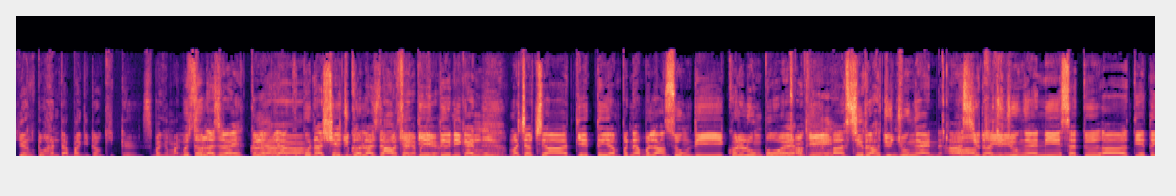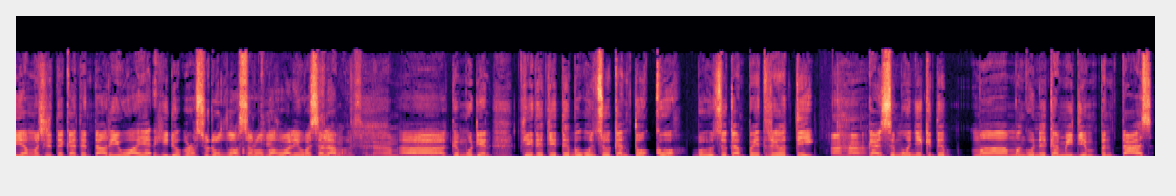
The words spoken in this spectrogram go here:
yang Tuhan tak bagi tahu kita sebagai manusia. Betul lah Azrael Kalau Ya. bila aku pun nak share jugalah Azrael Ah, Pasal teater dia? ni kan Mm-mm. Macam uh, teater yang pernah berlangsung Di Kuala Lumpur eh Okey. uh, Sirah Junjungan ha, Sirah Okey. Junjungan ni Satu uh, teater yang menceritakan Tentang riwayat hidup Rasulullah Sallallahu Alaihi Wasallam. Ha, kemudian teater-teater berunsurkan tokoh, berunsurkan patriotik. Aha. Kan semuanya kita me- menggunakan medium pentas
